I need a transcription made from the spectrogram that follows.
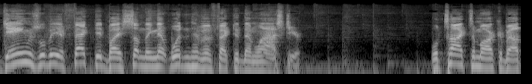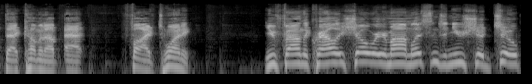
Games will be affected by something that wouldn't have affected them last year. We'll talk to Mark about that coming up at 520. You found the Crowley Show where your mom listens, and you should too.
